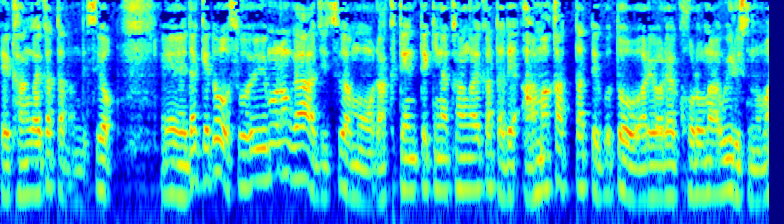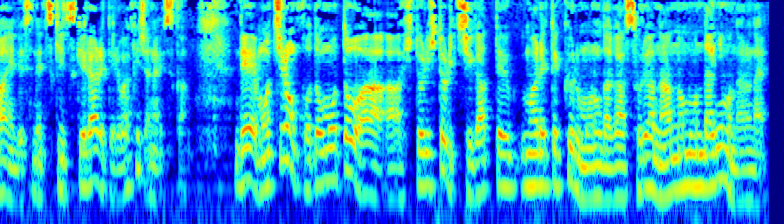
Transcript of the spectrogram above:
え考え方なんですよ。えーだけど、そういうものが実はもう楽天的な考え方で甘かったっていうことを我々はコロナウイルスの前にですね、突きつけられてるわけじゃないですか。で、もちろん子供とは一人一人違って生まれてくるものだが、それは何の問題にもならない。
